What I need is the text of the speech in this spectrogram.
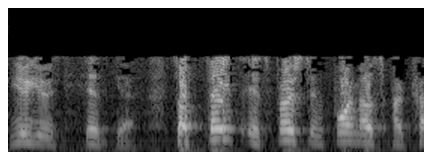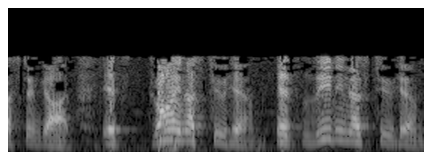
You used His gift. So faith is first and foremost our trust in God. It's drawing us to Him. It's leading us to Him.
